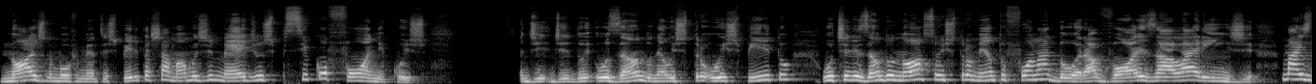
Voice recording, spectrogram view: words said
nós no movimento espírita chamamos de médios psicofônicos de, de, usando né, o, o espírito, utilizando o nosso instrumento fonador, a voz, a laringe. Mas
